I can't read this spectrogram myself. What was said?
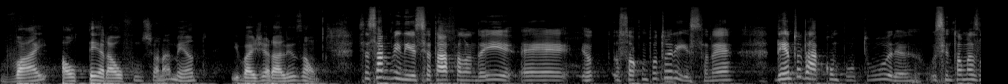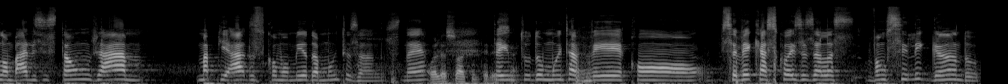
vai alterar o funcionamento e vai gerar lesão. Você sabe, Vinícius, você estava falando aí, é, eu, eu, sou acupunturista, né? Dentro da acupuntura, os sintomas lombares estão já mapeados como medo há muitos anos, né? Olha só que interessante. Tem tudo muito a ver com... Você vê que as coisas elas vão se ligando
